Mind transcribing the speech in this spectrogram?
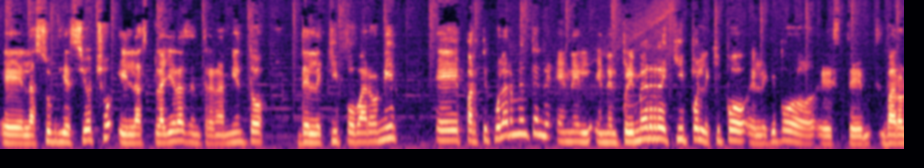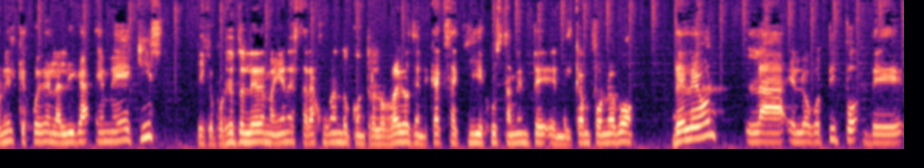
eh, la sub-18 y las playeras de entrenamiento del equipo varonil. Eh, particularmente en, el, en el primer equipo, el equipo, el equipo este, varonil que juega en la Liga MX, y que por cierto el día de mañana estará jugando contra los Rayos de Necaxa aquí justamente en el Campo Nuevo de León. El logotipo de,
